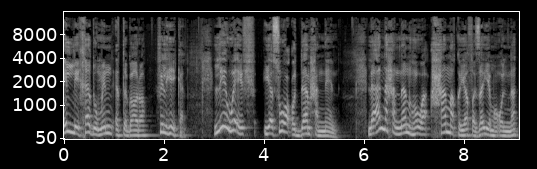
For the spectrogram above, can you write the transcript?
اللي خده من التجارة في الهيكل. ليه وقف يسوع قدام حنان؟ لأن حنان هو حمى قيافة زي ما قلنا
